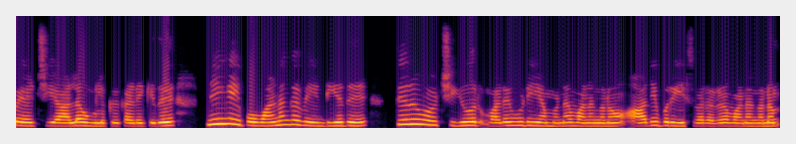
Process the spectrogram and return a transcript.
பயிற்சியால உங்களுக்கு கிடைக்குது. நீங்க இப்போ வணங்க வேண்டியது திருவொற்றியூர் வடவுடியம்மனை வணங்கணும். ஆதிபுரீஸ்வரரை வணங்கணும்.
